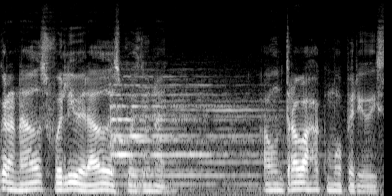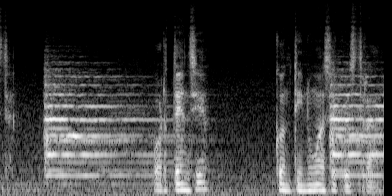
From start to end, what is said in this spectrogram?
Granados fue liberado después de un año. Aún trabaja como periodista. Hortensia continúa secuestrada.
